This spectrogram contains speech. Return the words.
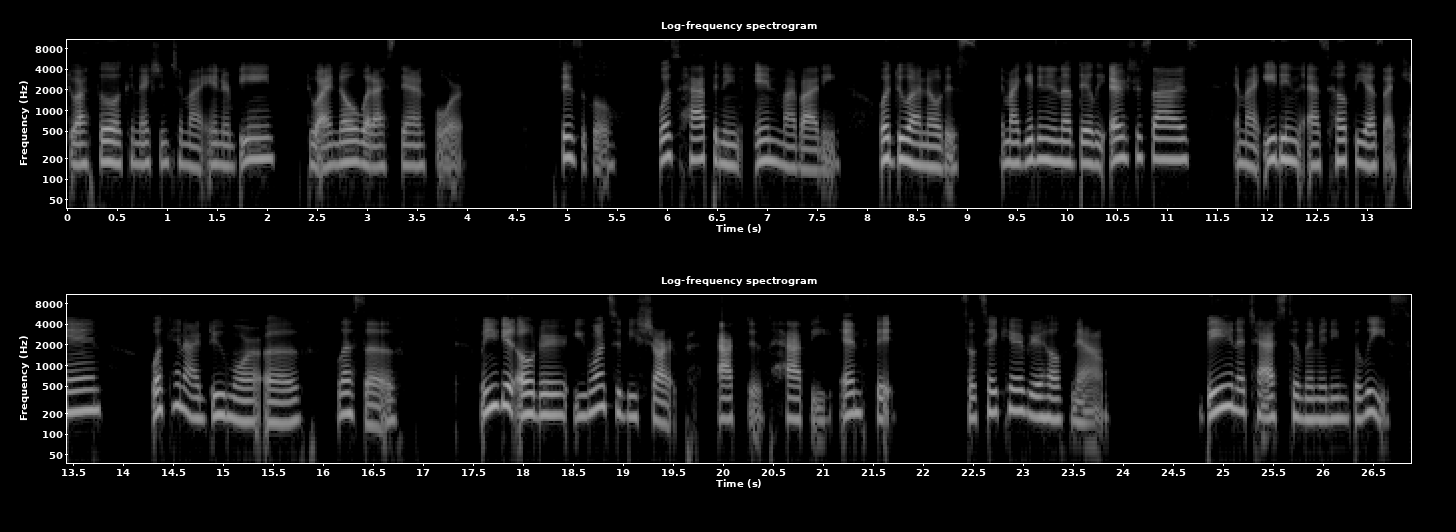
Do I feel a connection to my inner being? Do I know what I stand for? Physical. What's happening in my body? What do I notice? Am I getting enough daily exercise? Am I eating as healthy as I can? What can I do more of, less of? When you get older, you want to be sharp, active, happy, and fit. So take care of your health now. Being attached to limiting beliefs.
